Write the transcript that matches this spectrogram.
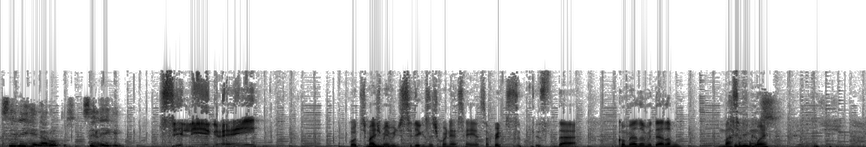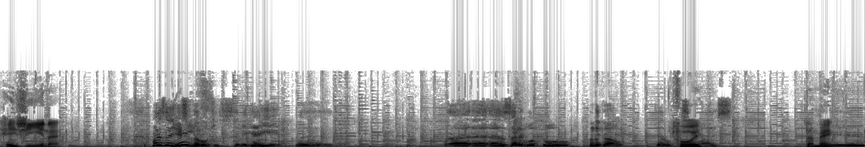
Se liguem, garotos. Se liguem. Se liga, hein? Quantos mais Hum. memes de se liga vocês conhecem aí? Essa pessoa desse da. Como é o nome dela? Massa? Fumãe? Regina. Mas é E é isso, isso. garotos. Se liguem aí. É... É, é, é, Zaregoto foi legal. Quero Foi. mais. Também. E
